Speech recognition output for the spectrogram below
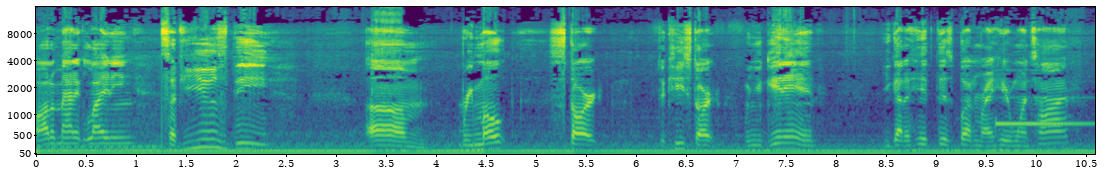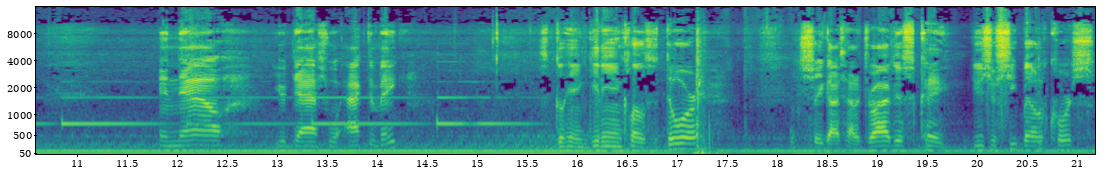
automatic lighting. So if you use the um, remote start, the key start, when you get in, you got to hit this button right here one time, and now your dash will activate. Let's go ahead and get in, close the door. Show you guys how to drive this. Okay, use your seatbelt, of course.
